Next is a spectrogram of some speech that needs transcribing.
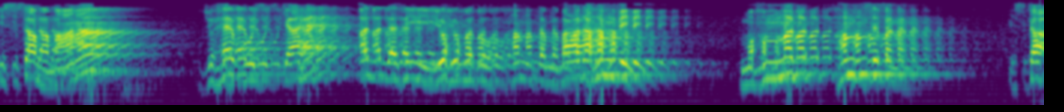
اس کا معنی جو ہے وہ کیا ہے? الذی یحمد حمدا بعد حمد محمد ہم سے بنا. اس کا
